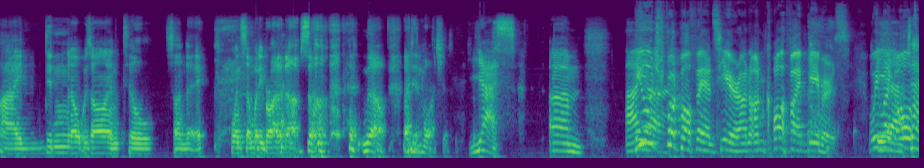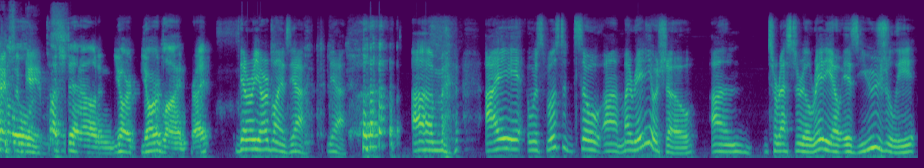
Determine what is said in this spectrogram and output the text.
I didn't know it was on until Sunday when somebody brought it up. So, no, I didn't watch it. Yes. Um, I, Huge uh, football fans here on Unqualified Gamers. We like Yeah. all types of games. touchdown, and yard yard line, right? There are yard lines, yeah, yeah. Um, I was supposed to. So um, my radio show on terrestrial radio is usually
